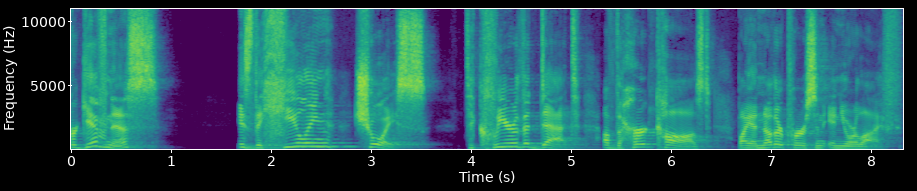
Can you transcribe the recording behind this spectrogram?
Forgiveness is the healing choice to clear the debt of the hurt caused by another person in your life.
